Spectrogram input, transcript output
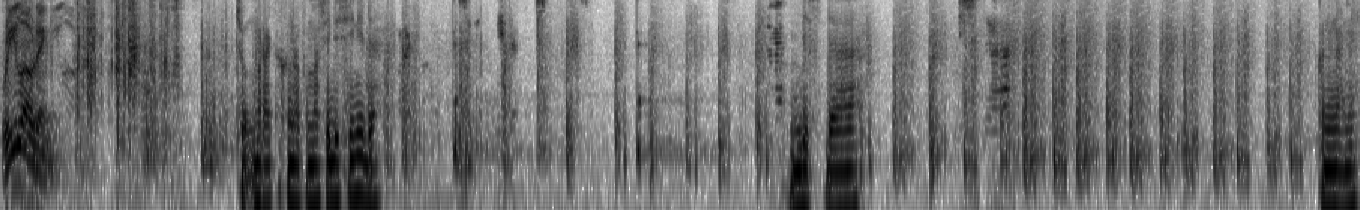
Reloading. Cuk, mereka kenapa masih di sini dah? Habis dah. Kena nih.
